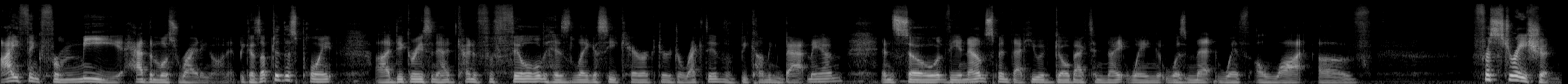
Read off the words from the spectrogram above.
I think for me had the most writing on it. Because up to this point, uh, Dick Grayson had kind of fulfilled his legacy character directive of becoming Batman, and so the announcement that he would go back to Nightwing was met with a lot of frustration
